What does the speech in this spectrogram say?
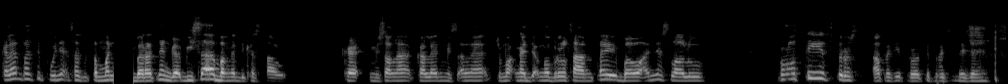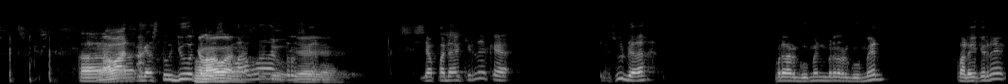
kalian pasti punya satu teman ibaratnya nggak bisa banget dikasih tahu kayak misalnya kalian misalnya cuma ngajak ngobrol santai bawaannya selalu proaktif terus apa sih proaktif bahasa Indonesianya Eh, Ngelawan. nggak setuju terus Ngelawan. ngelawan Setuju. terus Iya, kan iya. ya pada akhirnya kayak ya sudah berargumen berargumen pada akhirnya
